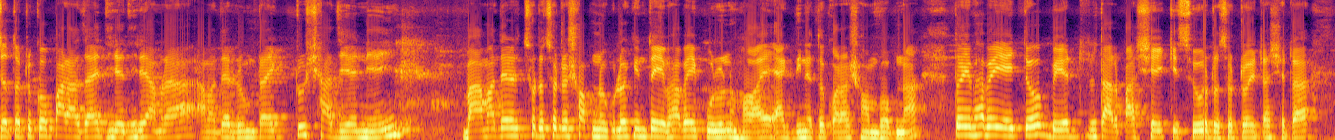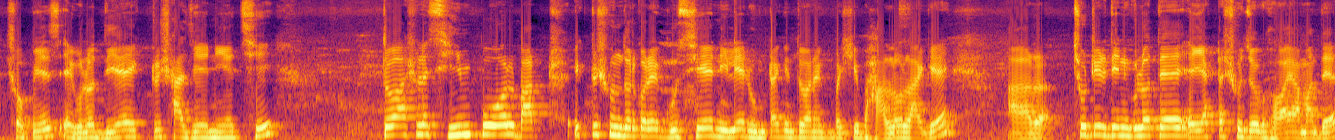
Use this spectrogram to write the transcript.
যতটুকু পারা যায়, ধীরে ধীরে আমরা আমাদের রুমটা একটু সাজিয়ে নেই। বা আমাদের ছোট ছোট স্বপ্নগুলো কিন্তু এভাবেই পূরণ হয়, একদিনে তো করা সম্ভব না। তো এভাবেই এই তো বেড তার পাশেই কিছু ছোট ছোট এটা সেটা শোপিস এগুলো দিয়ে একটু সাজিয়ে নিয়েছি। তো আসলে সিম্পল বাট একটু সুন্দর করে গুছিয়ে নিলে রুমটা কিন্তু অনেক বেশি ভালো লাগে। আর ছুটির দিনগুলোতে এই একটা সুযোগ হয় আমাদের,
